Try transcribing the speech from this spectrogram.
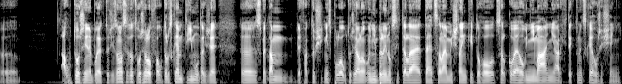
uh, autoři, nebo jak to říct, ono se to tvořilo v autorském týmu, takže uh, jsme tam de facto všichni spoluautoři, ale oni byli nositelé té celé myšlenky, toho celkového vnímání architektonického řešení.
